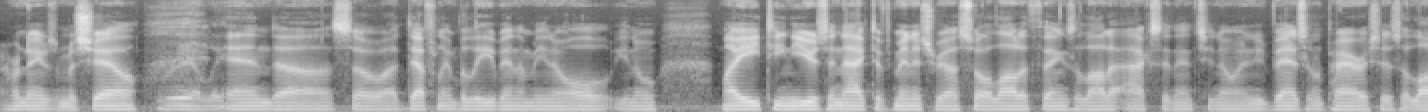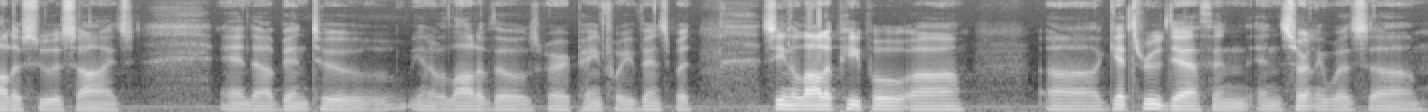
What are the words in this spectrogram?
her is Michelle. Really? and uh, so I definitely believe in them. You know, all you know, my 18 years in active ministry, I saw a lot of things, a lot of accidents. You know, in Evangeline parishes, a lot of suicides, and I've been to you know a lot of those very painful events. But seeing a lot of people uh, uh, get through death, and, and certainly was um,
